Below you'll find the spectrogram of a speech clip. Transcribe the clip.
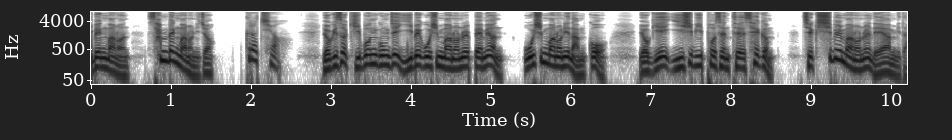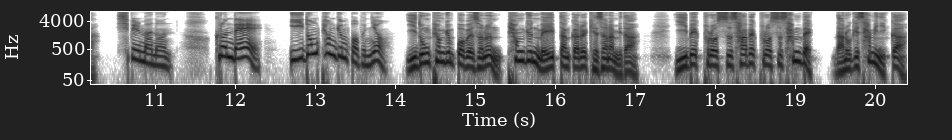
200만 원, 300만 원이죠. 그렇죠. 여기서 기본 공제 250만 원을 빼면 50만 원이 남고 여기에 22%의 세금, 즉 11만 원을 내야 합니다. 11만 원. 그런데 이동평균법은요? 이동평균법에서는 평균 매입 단가를 계산합니다. 200 플러스 400 플러스 300 나누기 3이니까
